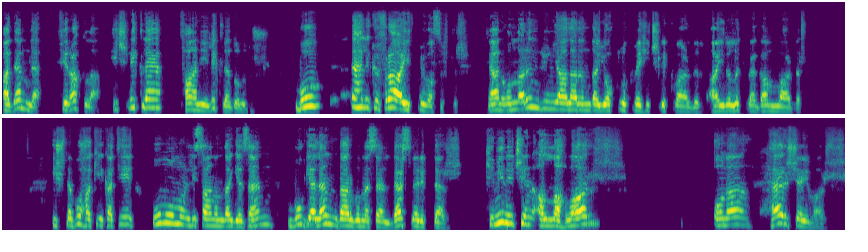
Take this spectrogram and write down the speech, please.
ademle, firakla, hiçlikle, fanilikle doludur. Bu ehli küfre ait bir vasıftır. Yani onların dünyalarında yokluk ve hiçlik vardır, ayrılık ve gam vardır. İşte bu hakikati umumun lisanında gezen, bu gelen darbı mesel ders verip der. Kimin için Allah var, ona her şey var.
